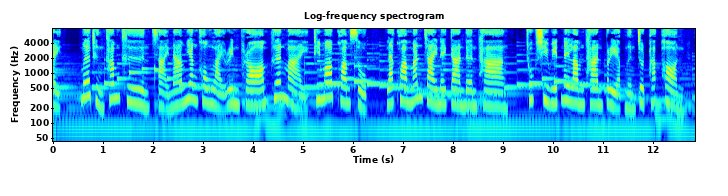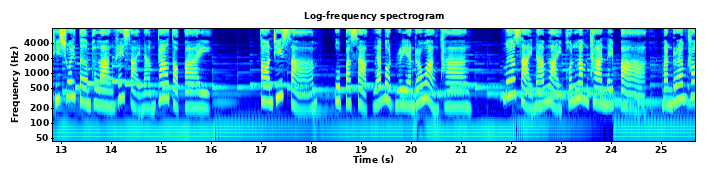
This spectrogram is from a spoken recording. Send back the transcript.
ย เมื่อถึงค่ำคืน สายน้ำยังคงไหลรินพร้อมเพื่อนใหม่ที่มอบความสุข และความมั่นใจในการเดินทาง ทุกชีวิตในลำธารเปรียบเหมือนจุดพักผ่อนที่ช่วยเติมพลังให้สายน้ำก้าวต่อไป ตอนที่ 3 อุปสรรคและบทเรียนระหว่างทาง เมื่อสายน้ำไหลพ้นลำธารในป่า มันเริ่มเข้า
